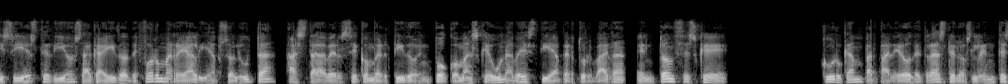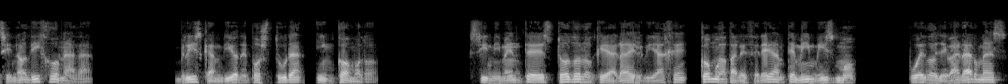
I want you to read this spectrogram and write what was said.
¿Y si este dios ha caído de forma real y absoluta, hasta haberse convertido en poco más que una bestia perturbada, entonces qué? Kurkan parpadeó detrás de los lentes y no dijo nada. Brice cambió de postura, incómodo. Si mi mente es todo lo que hará el viaje, ¿cómo apareceré ante mí mismo? ¿Puedo llevar armas?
